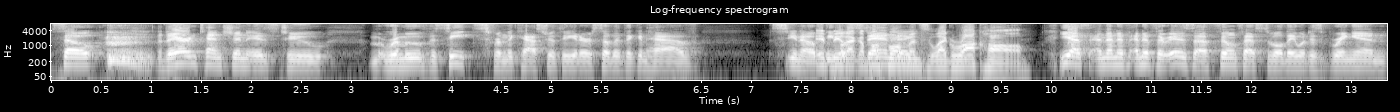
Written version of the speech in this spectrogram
So their intention is to remove the seats from the Castro Theater so that they can have, you know, It'd be like standing. a performance like Rock Hall. Yes, and then if and if there is a film festival, they would just bring in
